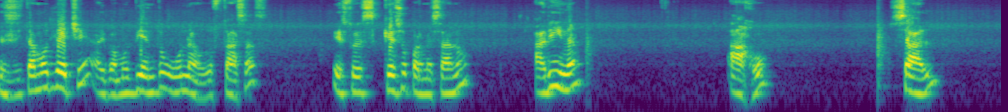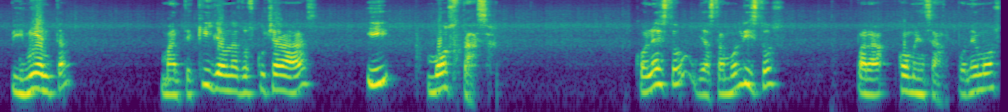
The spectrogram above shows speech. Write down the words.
Necesitamos leche, ahí vamos viendo, una o dos tazas. Esto es queso parmesano, harina, ajo, sal, pimienta, mantequilla, unas dos cucharadas y mostaza. Con esto ya estamos listos para comenzar. Ponemos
